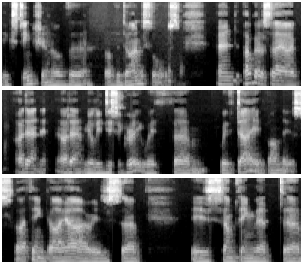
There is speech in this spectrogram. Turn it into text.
extinction of the of the dinosaurs? And I've got to say, I, I don't I don't really disagree with um, with Dave on this. I think IR is uh, is something that uh,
